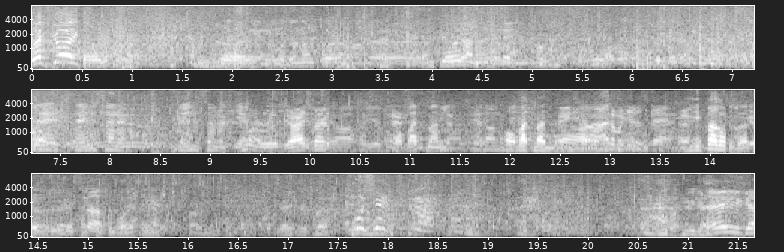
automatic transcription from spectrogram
Let's go Stay in the center. Stay in the center. Yeah. Batman. Oh, Batman. il est pas dans. There you go.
